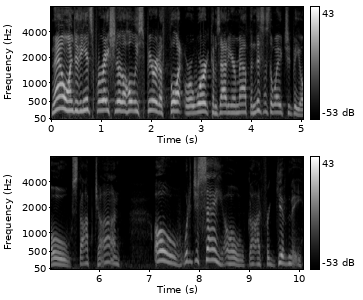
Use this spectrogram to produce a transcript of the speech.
Now, under the inspiration of the Holy Spirit, a thought or a word comes out of your mouth, and this is the way it should be. Oh, stop, John. Oh, what did you say? Oh, God, forgive me.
